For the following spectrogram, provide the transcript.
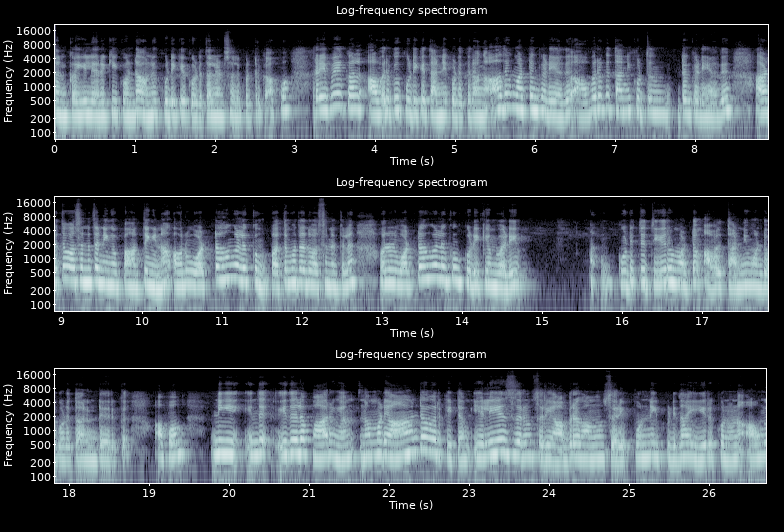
தன் கையில் இறக்கி கொண்டு அவனுக்கு குடிக்க கொடுத்தாள் என்று சொல்லப்பட்டிருக்கு. அப்போ ரெபேக்கால் அவருக்கு குடிக்க தண்ணி கொடுக்குறாங்க. அது மட்டும் கிடையாது அவருக்கு தண்ணி கொடுத்தது மட்டும் கிடையாது. அடுத்த வசனத்தை நீங்கள் பார்த்தீங்கன்னா அவர் ஒட்டகங்களுக்கும் பத்தொன்பதாவது வசனத்தில் அவர்கள் ஒட்டகங்களுக்கும் குடிக்கும்படி குடித்து தீரும் மட்டும் அவள் தண்ணி மொண்டு கொடுத்தாள்ன்ட்டு இருக்கு. அப்போ நீ இந்த இதில் பாருங்க. நம்முடைய ஆண்டவர்கிட்ட எலியசரும் சரி அப்ரஹாமும் சரி பொண்ணு இப்படி தான் இருக்கணும்னு அவங்க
